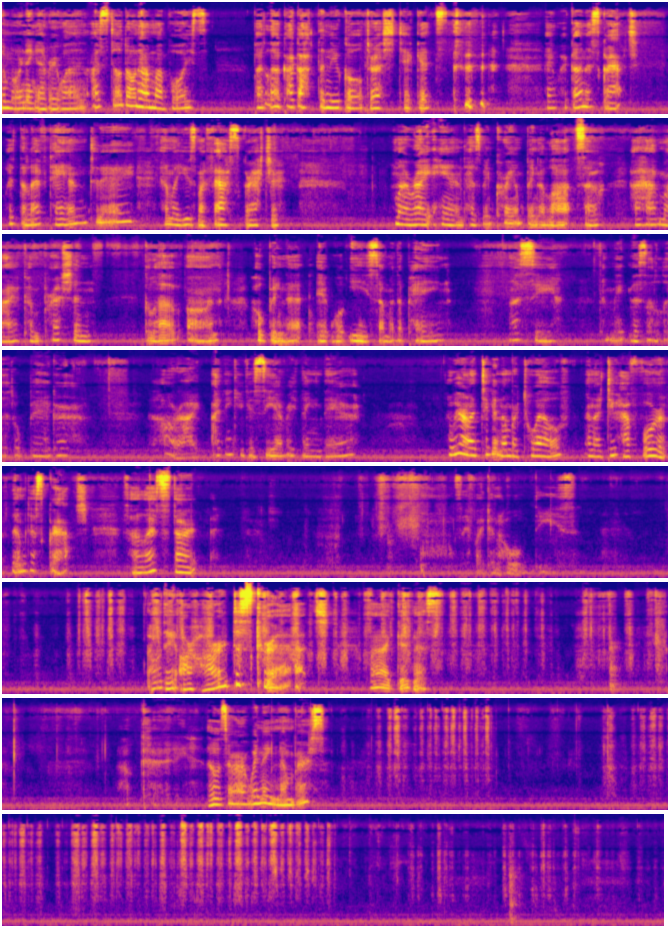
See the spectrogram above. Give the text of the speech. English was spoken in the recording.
Good morning, everyone. I still don't have my voice, but look, I got the new Gold Rush tickets. and we're gonna scratch with the left hand today. I'm gonna use my fast scratcher. My right hand has been cramping a lot, so I have my compression glove on, hoping that it will ease some of the pain. Let's see make this a little bigger. All right, I think you can see everything there. We are on ticket number 12, and I do have four of them to scratch. So let's start. See if I can hold these. Oh, they are hard to scratch. My goodness. Those are our winning numbers.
